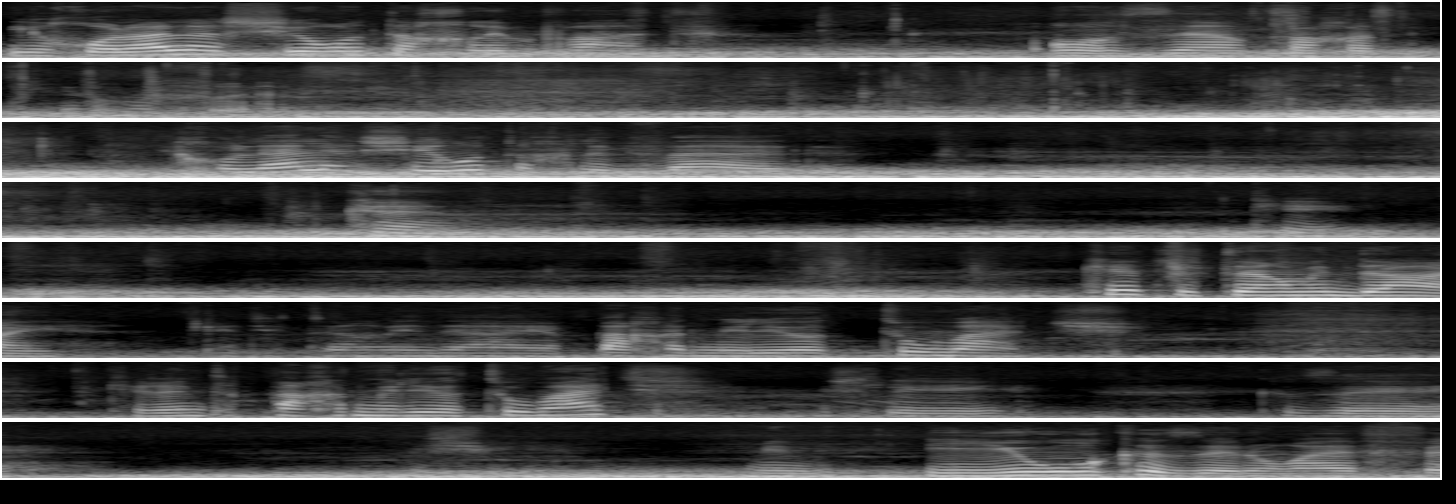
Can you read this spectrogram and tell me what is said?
היא יכולה להשאיר אותך לבד. או, זה הפחד, כאילו מפריע לי. יכולה להשאיר אותך לבד. כן. כי? כי את יותר מדי. כי את יותר מדי, הפחד מלהיות too much. מכירים את הפחד מלהיות too much? יש לי כזה, יש מין איור כזה נורא יפה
